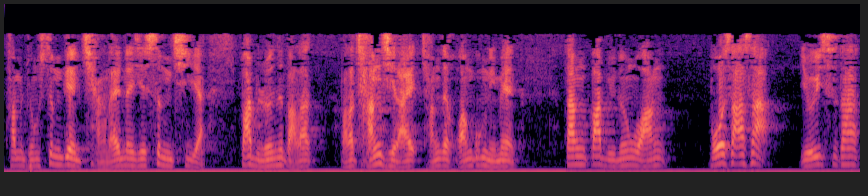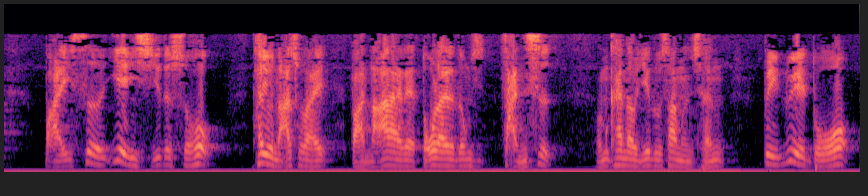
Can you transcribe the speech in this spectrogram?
他们从圣殿抢来那些圣器啊，巴比伦是把它把它藏起来，藏在皇宫里面。当巴比伦王。博沙萨有一次他摆设宴席的时候，他又拿出来把拿来的夺来的东西展示。我们看到耶路撒冷城被掠夺、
